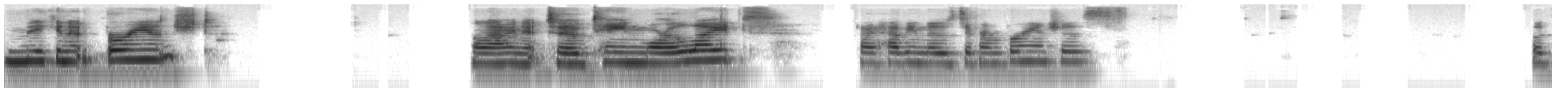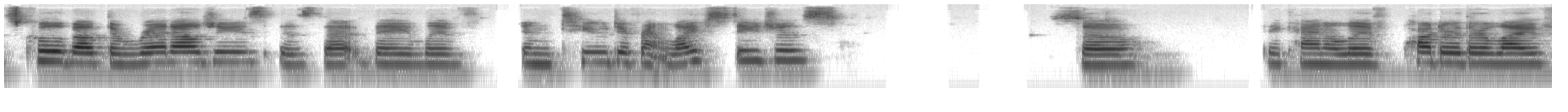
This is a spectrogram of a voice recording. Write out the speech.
Making it branched, allowing it to obtain more light by having those different branches. What's cool about the red algae is that they live in two different life stages. So they kind of live part of their life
